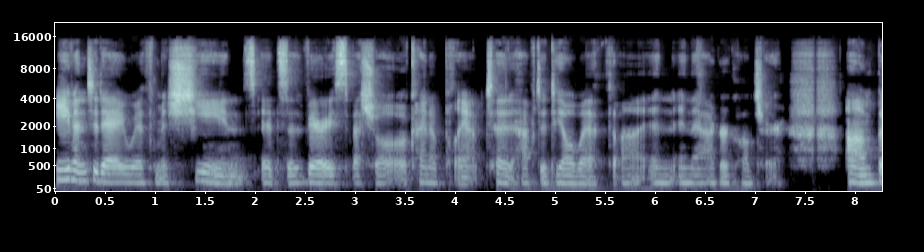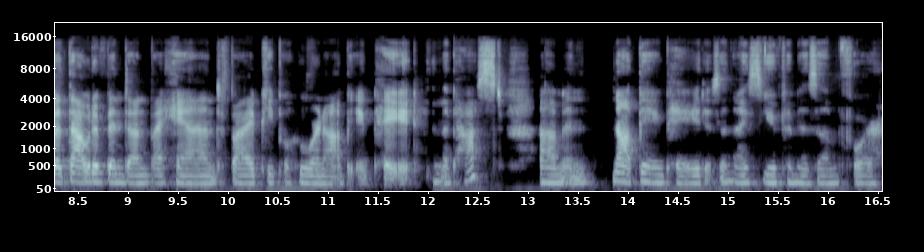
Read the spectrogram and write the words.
even today with machines, it's a very special kind of plant to have to deal with uh, in, in agriculture. Um, but that would have been done by hand by people who were not being paid in the past. Um, and not being paid is a nice euphemism for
